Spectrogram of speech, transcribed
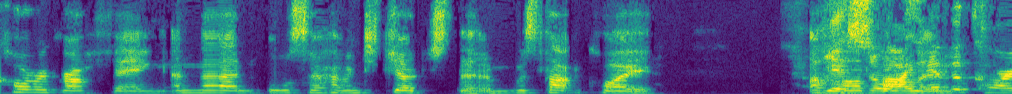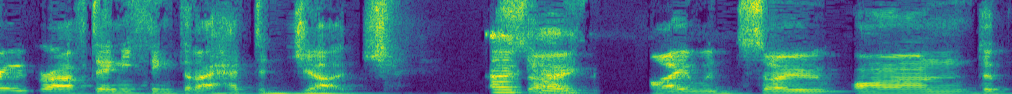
choreographing and then also having to judge them? Was that quite yeah so balance? i never choreographed anything that i had to judge. Okay. So I would so on the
